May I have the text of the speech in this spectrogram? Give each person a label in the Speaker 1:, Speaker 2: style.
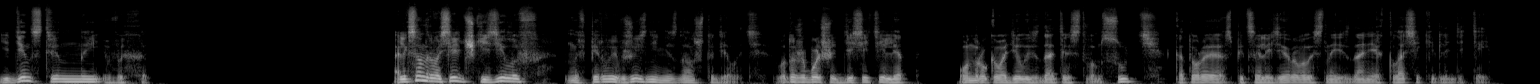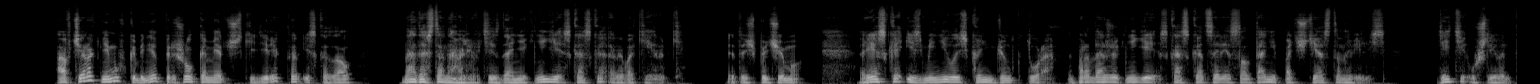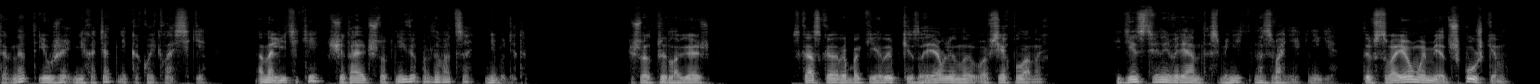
Speaker 1: Единственный выход. Александр Васильевич Кизилов впервые в жизни не знал, что делать. Вот уже больше десяти лет он руководил издательством «Суть», которое специализировалось на изданиях классики для детей. А вчера к нему в кабинет пришел коммерческий директор и сказал, «Надо останавливать издание книги «Сказка о рыбаке и рыбке». Это еще почему? Резко изменилась конъюнктура. Продажи книги «Сказка о царе Салтане» почти остановились. Дети ушли в интернет и уже не хотят никакой классики. Аналитики считают, что книга продаваться не будет. Что ты предлагаешь? Сказка о рыбаке и рыбке заявлена во всех планах. Единственный вариант — сменить название книги. Ты в своем уме? Это Шпушкин.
